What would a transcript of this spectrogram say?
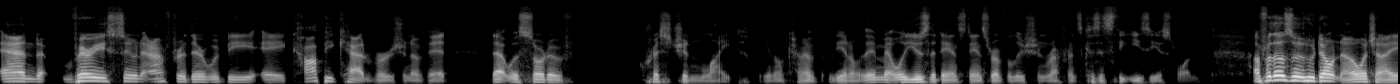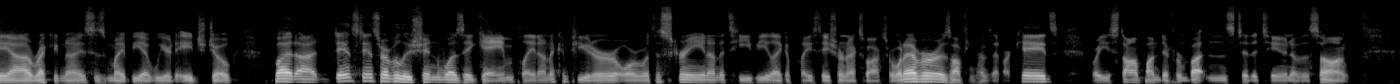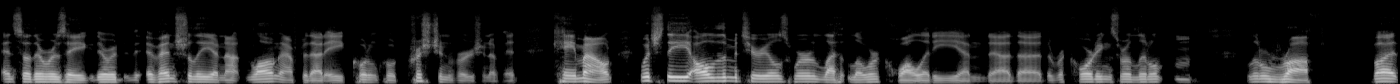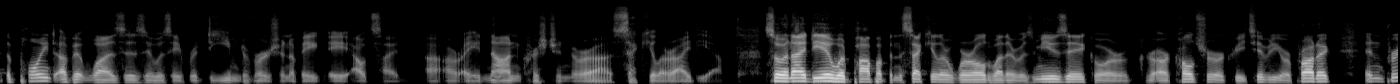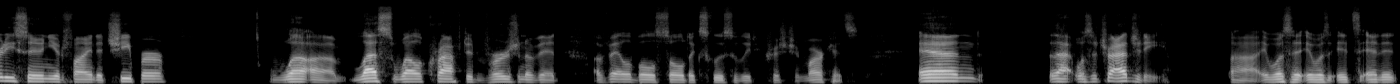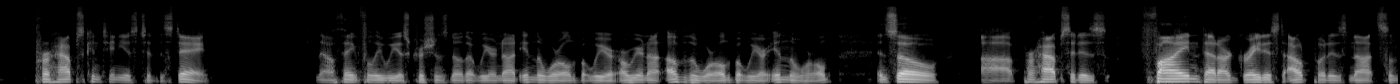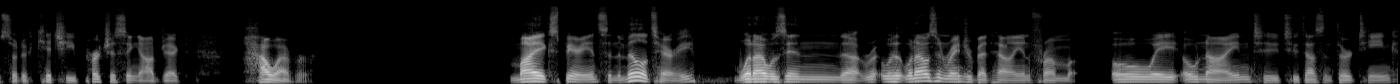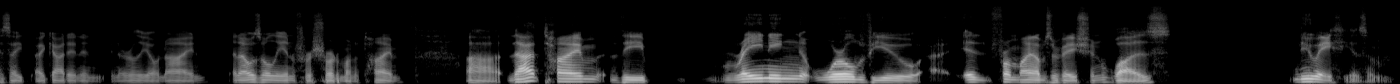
And very soon after, there would be a copycat version of it that was sort of Christian light, you know, kind of, you know, they will use the Dance Dance Revolution reference because it's the easiest one. Uh, for those who don't know, which I uh, recognize as might be a weird age joke, but uh, Dance Dance Revolution was a game played on a computer or with a screen on a TV, like a PlayStation or an Xbox or whatever, is oftentimes at arcades where you stomp on different buttons to the tune of the song. And so there was a there would eventually, and not long after that, a quote unquote Christian version of it came out, which the all of the materials were le- lower quality and uh, the the recordings were a little mm, little rough but the point of it was is it was a redeemed version of a, a outside uh, or a non-christian or a secular idea. So an idea would pop up in the secular world whether it was music or or culture or creativity or product and pretty soon you'd find a cheaper well uh, less well crafted version of it available sold exclusively to christian markets. And that was a tragedy. Uh, it was a, it was it's and it perhaps continues to this day. Now, thankfully, we as Christians know that we are not in the world, but we are, or we are not of the world, but we are in the world. And so uh, perhaps it is fine that our greatest output is not some sort of kitschy purchasing object. However, my experience in the military, when I was in the, when I was in Ranger Battalion from 08, 09 to 2013, because I, I got in, in in early 09 and I was only in for a short amount of time. Uh, that time, the reigning worldview, uh, it, from my observation, was new atheism.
